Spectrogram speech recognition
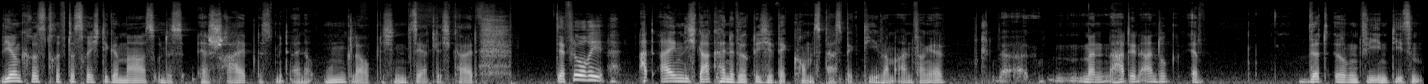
Leon Christ trifft das richtige Maß und es, er schreibt es mit einer unglaublichen Zärtlichkeit. Der Flori hat eigentlich gar keine wirkliche Wegkommensperspektive am Anfang. Er, man hat den Eindruck, er wird irgendwie in diesem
